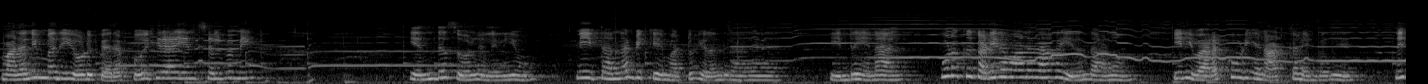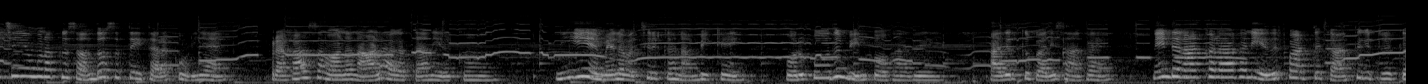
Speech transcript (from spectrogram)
மன நிம்மதியோடு பெறப்போகிறாய் என் செல்வமே. எந்த சூழ்நிலையிலும் நீ தன்னம்பிக்கை மட்டும் இழந்துடாத இன்றைய நாள் உனக்கு கடினமானதாக இருந்தாலும் இனி வரக்கூடிய நாட்கள் என்பது நிச்சயம் உனக்கு சந்தோஷத்தை தரக்கூடிய பிரகாசமான நாளாகத்தான் இருக்கும். நீ என் மேல வச்சிருக்க நம்பிக்கை ஒருபோதும் வீண் போகாது. அதற்கு பரிசாக நீண்ட நாட்களாக நீ எதிர்பார்த்து காத்துக்கிட்டு இருக்க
